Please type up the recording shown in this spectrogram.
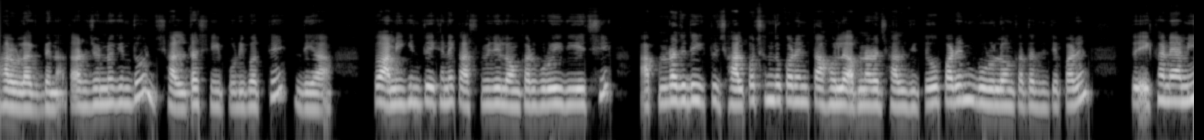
ভালো লাগবে না। তার জন্য কিন্তু ঝালটা সেই পরিবর্তে দেয়া। তো আমি কিন্তু এখানে কাশ্মীরি লঙ্কার গুঁড়োই দিয়েছি। আপনারা যদি একটু ঝাল পছন্দ করেন, তাহলে আপনারা ঝাল দিতেও পারেন, গুঁড়ো লঙ্কাটা দিতে পারেন। তো এখানে আমি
